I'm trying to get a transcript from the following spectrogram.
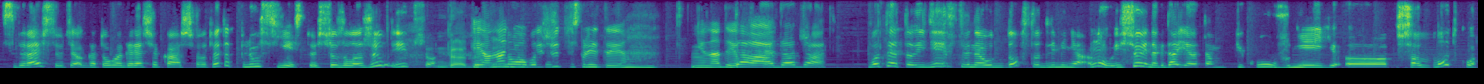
собираешься, у тебя готовая горячая каша. Вот этот плюс есть, то есть все заложил и все. Да, И да, да. она Но не вот убежит с плиты. Не надо ее Да, да, да. мешать. Вот это единственное удобство для меня. Ну, еще иногда я там пеку в ней э, шарлотку,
